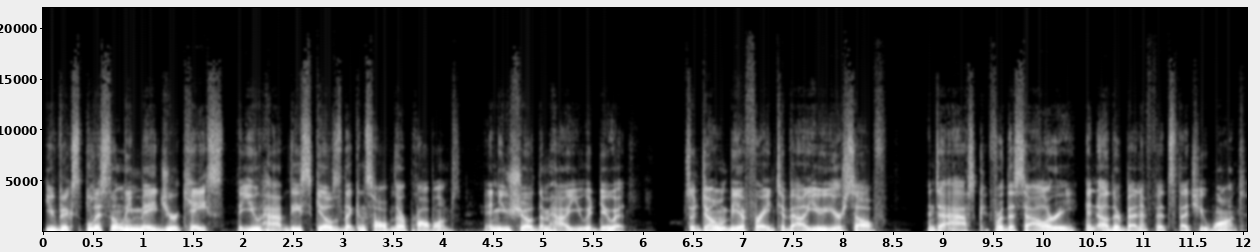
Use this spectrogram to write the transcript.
You've explicitly made your case that you have these skills that can solve their problems, and you showed them how you would do it. So don't be afraid to value yourself and to ask for the salary and other benefits that you want.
